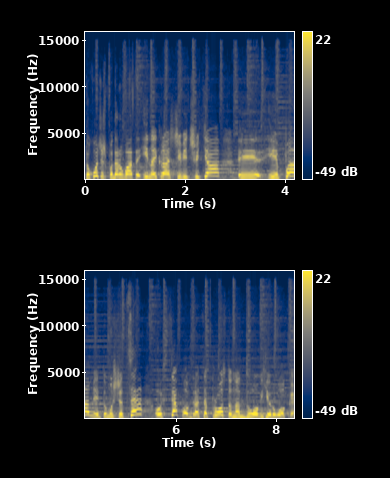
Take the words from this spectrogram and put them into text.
то хочеш подарувати і найкращі відчуття, і, і пам'ять, тому що це ось ця ковдра це просто на довгі роки.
